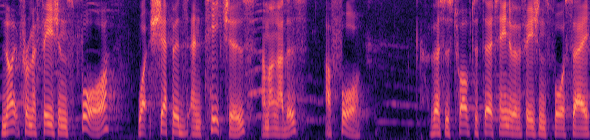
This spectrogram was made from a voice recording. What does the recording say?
note from Ephesians 4 what shepherds and teachers, among others, are for. Verses 12 to 13 of Ephesians 4 say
